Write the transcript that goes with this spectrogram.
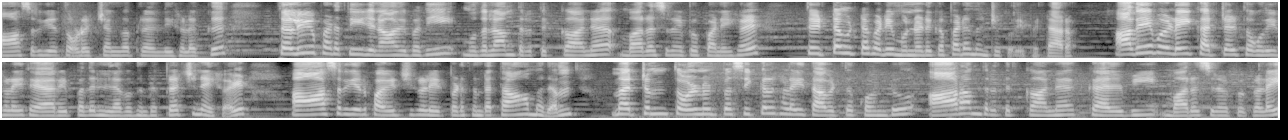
ஆசிரியர் தொழிற்சங்க பிரதிநிதிகளுக்கு தெளிவுபடுத்திய ஜனாதிபதி முதலாம் தரத்திற்கான மறுசீரமைப்பு பணிகள் திட்டமிட்டபடி முன்னெடுக்கப்படும் என்று குறிப்பிட்டார். அதேவேளை கற்றல் தொகுதிகளை தயாரிப்பதில் நிலவுகின்ற பிரச்சினைகள் ஆசிரியர் பயிற்சிகள் ஏற்படுகின்ற தாமதம் மற்றும் தொழில்நுட்ப சிக்கல்களை தவிர்த்துக் கொண்டு ஆறாம் தரத்திற்கான கல்வி மறுசீரமைப்புகளை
